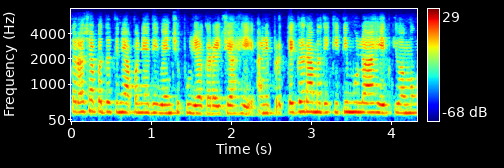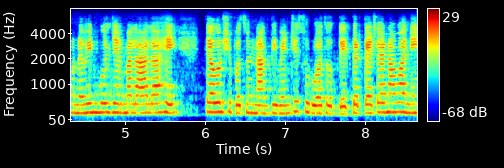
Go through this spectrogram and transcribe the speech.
तर अशा पद्धतीने आपण या दिव्यांची पूजा करायची आहे. आणि प्रत्येक घरामध्ये किती मुलं आहेत किंवा मग नवीन मूल जन्माला आलं आहे त्या वर्षीपासून नागदिव्यांची सुरुवात होते. तर त्याच्या नावाने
